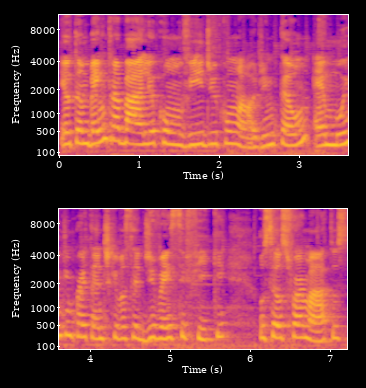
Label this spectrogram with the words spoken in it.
Eu também trabalho com vídeo e com áudio, então é muito importante que você diversifique os seus formatos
